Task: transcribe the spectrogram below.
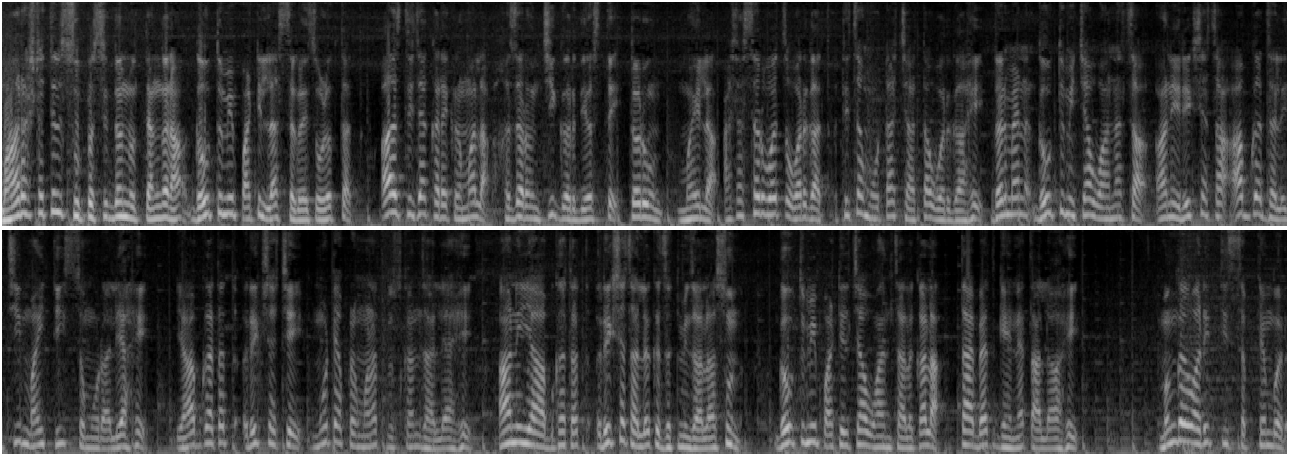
महाराष्ट्रातील सुप्रसिद्ध नृत्यांगना गौतमी पाटीलला सगळेच ओळखतात. आज तिच्या कार्यक्रमाला हजारोंची गर्दी असते. तरुण महिला अशा सर्वच वर्गात तिचा मोठा चाहता वर्ग आहे. दरम्यान गौतमीच्या वाहनाचा आणि रिक्षाचा अपघात झाल्याची माहिती समोर आली आहे. या अपघातात रिक्षाचे मोठ्या प्रमाणात नुकसान झाले आहे आणि या अपघातात रिक्षा चालक जखमी झाला असून गौतमी पाटीलच्या वाहन चालकाला ताब्यात घेण्यात आलं आहे. मंगळवारी तीस सप्टेंबर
